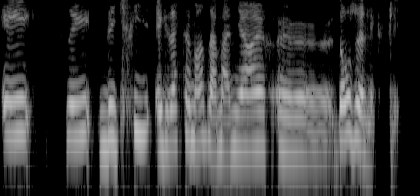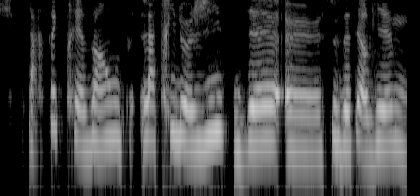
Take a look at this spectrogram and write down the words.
et c'est décrit exactement de la manière euh, dont je l'explique. L'article présente la trilogie de euh, Suzette Elgin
